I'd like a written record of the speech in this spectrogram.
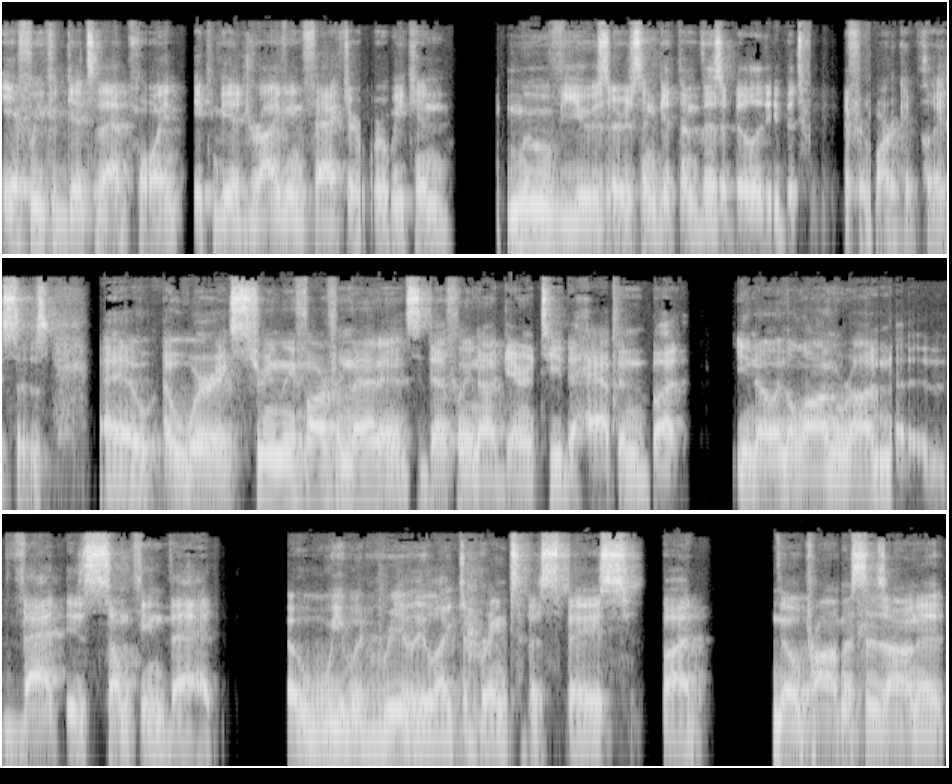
if we could get to that point, it can be a driving factor where we can move users and get them visibility between different marketplaces. Uh, we're extremely far from that, and it's definitely not guaranteed to happen. But you know, in the long run, that is something that we would really like to bring to the space. But no promises on it.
